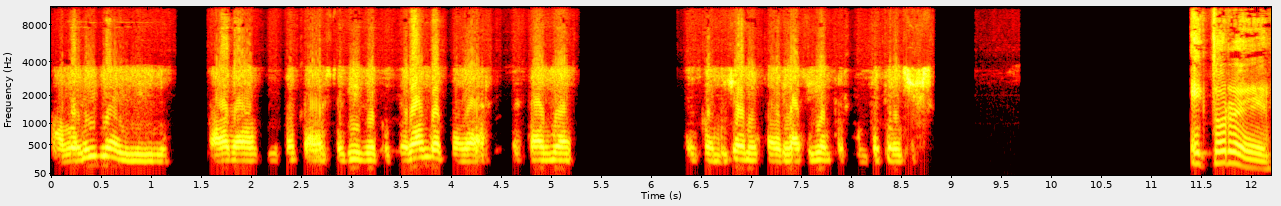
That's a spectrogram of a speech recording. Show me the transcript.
a Bolivia y ahora me toca seguir recuperando para estar más en condiciones para las siguientes competencias. Héctor, eh,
